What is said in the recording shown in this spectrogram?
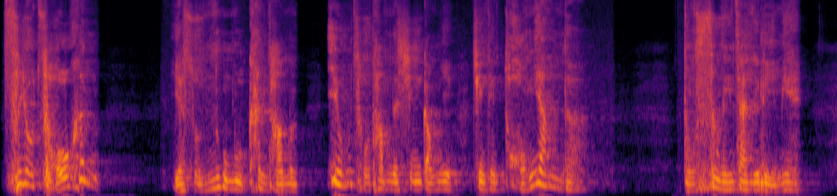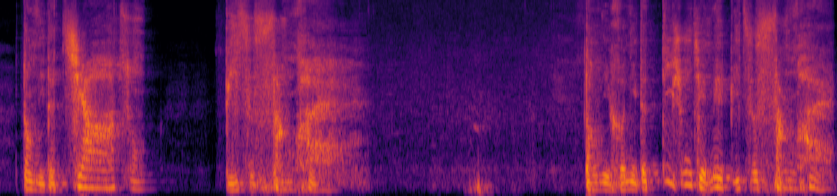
只有仇恨。耶稣怒目看他们，忧愁他们的心刚硬。今天同样的，当圣灵在你里面，到你的家中彼此伤害，当你和你的弟兄姐妹彼此伤害，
